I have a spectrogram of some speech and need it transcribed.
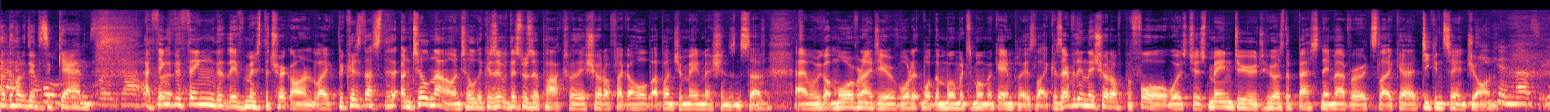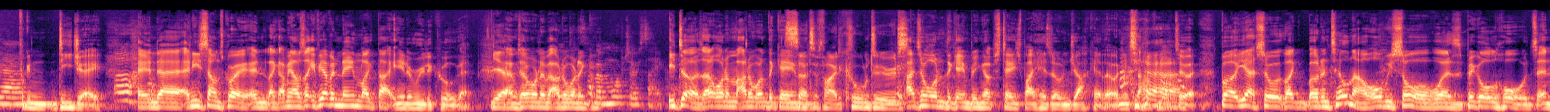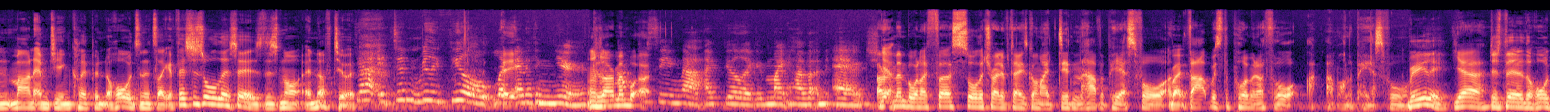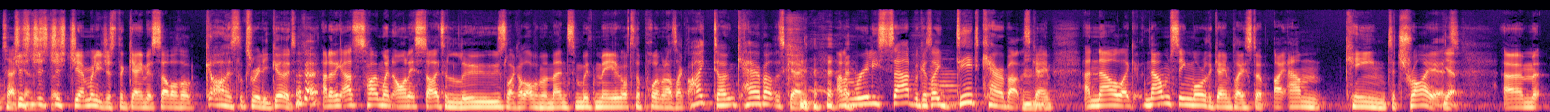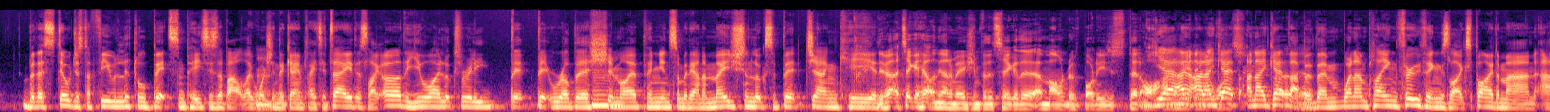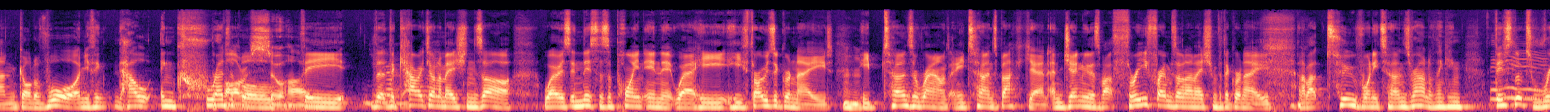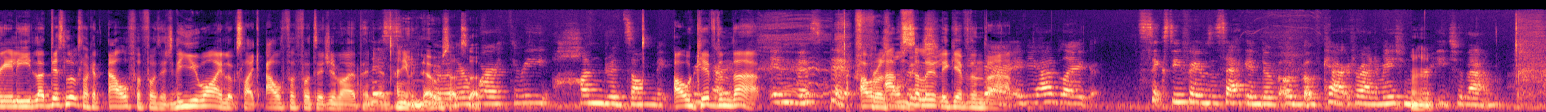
I don't want to do this again. like that. I think the thing that they've missed the trick on, like, because that's the, until now, until because this was a PAX where they showed off like a whole a bunch of main missions and stuff, and we got more of an idea of what it, what the moment to moment gameplay is like. Because everything they showed off before was just main dude who has the best name ever. It's like uh, Deacon Saint John. Deacon, that's yeah. Fucking DJ, and uh, and he sounds great. And like I mean, I was like, if you have a name like that, you need a really cool game. Yeah. Um, 'cause I don't want to. I don't want to have a to. motorcycle. He does. I don't want him. I don't want the game. Certified cool dude. I don't want the game being upstaged by his own jacket though. It needs to have more to it. But yeah, so like, but until now, all we saw was big old hordes and man emptying clip into hordes, and it's like if this is all this is, there's not enough to it. Yeah, it didn't really feel like It- anything new. Because I remember- After seeing that, I feel like it might have an edge. I Yeah. remember when I first saw the trailer for Days Gone, I didn't have a PS4, and Right. that was the point when I thought I, I want a PS4. Really? Yeah. Just the the horde tech. just just just generally just the game itself. I thought, God, this looks really good. Okay. And I think as time went on, it started to lose like a lot of momentum with me. It got to the point where I was like, I don't care about this game, and I'm really sad because I did care about Mm-hmm. this game. And now like now I'm seeing more of the gameplay stuff. I am keen to try it. Yeah. Um, but there's still just a few little bits and pieces about like watching mm. the gameplay today that's like, oh, the UI looks really bit bit rubbish in mm. my opinion. Some of the animation looks a bit janky and They've had to take a hit on the animation for the sake of the amount of bodies that are yeah, and, and I get once. and I get uh, that, yeah. but then when I'm playing through things like Spider-Man and God of War, and you think how incredible so high. the the, the character animations are, whereas in this there's a point in it where he he throws a grenade, Mm-hmm. he turns around and he turns back again, and generally there's about three frames of animation for the grenade and about two for when he turns around. I'm thinking this looks really like this looks like an alpha footage. The UI looks like alpha footage in my opinion. This I didn't even season, notice though, that there stuff. were 300 zombies. I'll give them that. In this pit. I For would zombies. absolutely give them Yeah, that. If you had like 60 frames a second of, of, of character animation Mm-hmm. for each of them.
